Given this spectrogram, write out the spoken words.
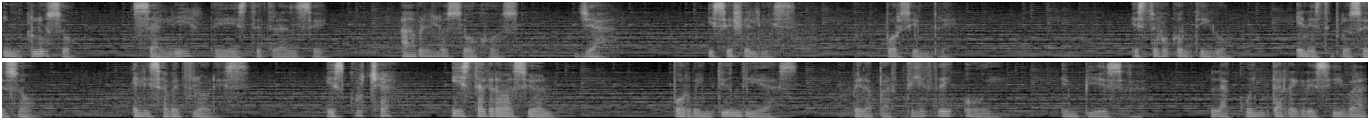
incluso salir de este trance. Abre los ojos ya y sé feliz por siempre. Estuvo contigo en este proceso Elizabeth Flores. Escucha esta grabación por 21 días, pero a partir de hoy empieza la cuenta regresiva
